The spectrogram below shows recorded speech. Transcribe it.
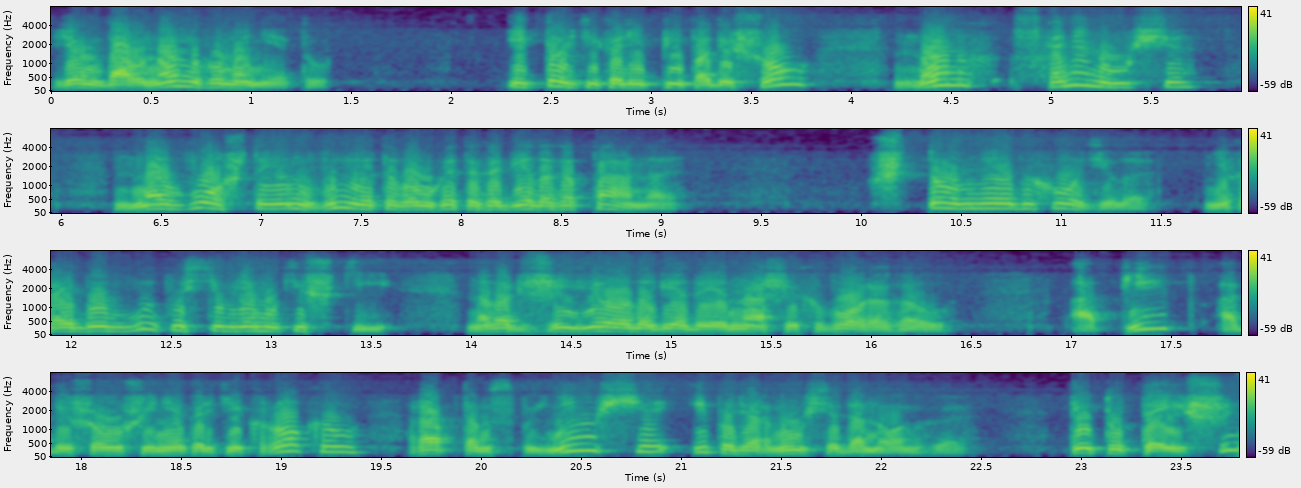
Ён даў нонгу манету. І толькі калі пі падышоў, нонг схамянуўся, навошта ён выратаваў гэтага белага пана. Што мне выходзіла, Няхай бы выпусціў яму кішкі, нават жывёла ведае нашых ворагаў. А піп, адышоўшы некалькі крокаў, раптам спыніўся і павярнуўся да нонга. Ты тутэйшы?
